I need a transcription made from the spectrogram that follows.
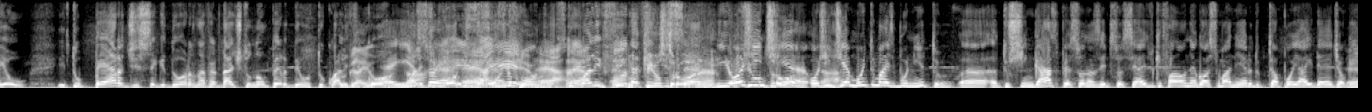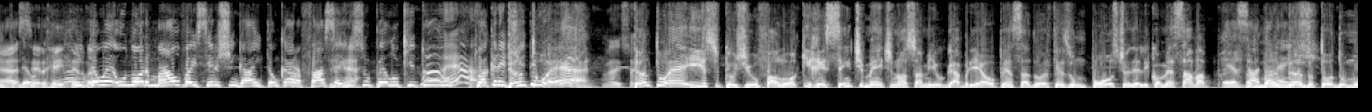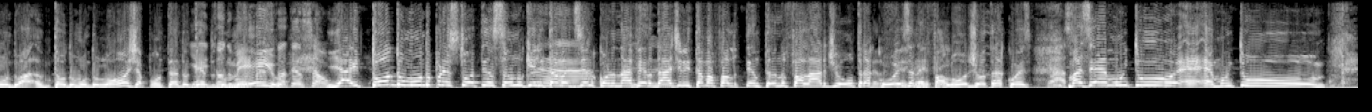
e tu perde seguidor, na verdade tu não perdeu, tu qualificou. É isso aí. Qualificou, É, tu é o ponto. qualifica- Tu É. qualifica quem te Filtrou, segue. né? E hoje em Filtrou. dia, hoje em Ah. dia é muito mais bonito ah, tu xingar as pessoas nas redes sociais do que falar um negócio maneiro, do que tu apoiar a ideia de alguém, É, entendeu? ser hater, então é, o normal vai ser xingar. Então, cara, faça isso pelo que tu, é. tu acredita Tanto e é. É isso aí. tanto é isso que o Gil falou que recentemente nosso amigo Gabriel o Pensador fez um post onde ele começava Exatamente. mandando todo mundo a- todo mundo longe, apontando o E aí dedo do meio atenção. E aí todo mundo prestou atenção no que ele É, tava dizendo, quando na é verdade ele tava fal- tentando falar de outra coisa, né? Ele falou de outra coisa. Mas é muito, é, é muito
